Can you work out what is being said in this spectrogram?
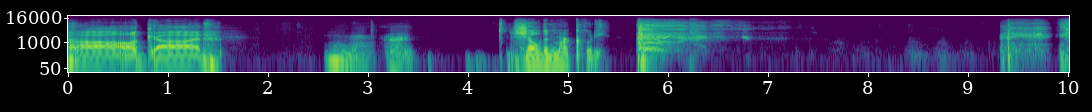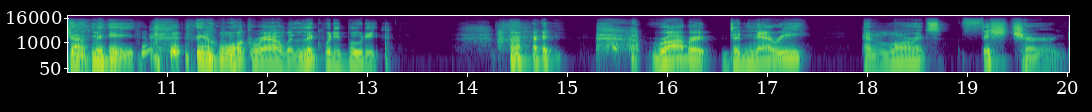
oh, God. All right. Sheldon Marcotti. you know what I mean? you walk around with liquidy booty. All right. Robert Deneri and Lawrence Fishchurned.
